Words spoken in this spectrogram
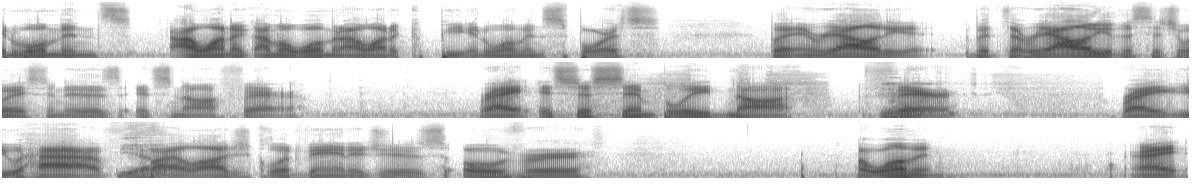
in women's. I want to. I'm a woman. I want to compete in women's sports." But in reality, but the reality of the situation is, it's not fair, right? It's just simply not fair, right? You have Yeah. biological advantages over a woman, right?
